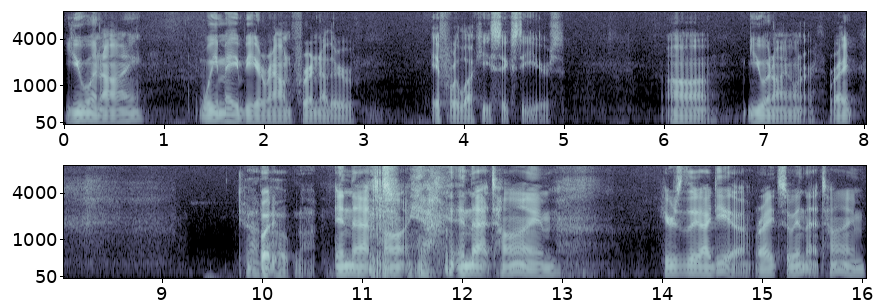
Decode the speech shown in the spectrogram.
you and I, we may be around for another, if we're lucky, sixty years. Uh, you and I on Earth, right? God, But- I hope not. in that time yeah in that time here's the idea right so in that time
